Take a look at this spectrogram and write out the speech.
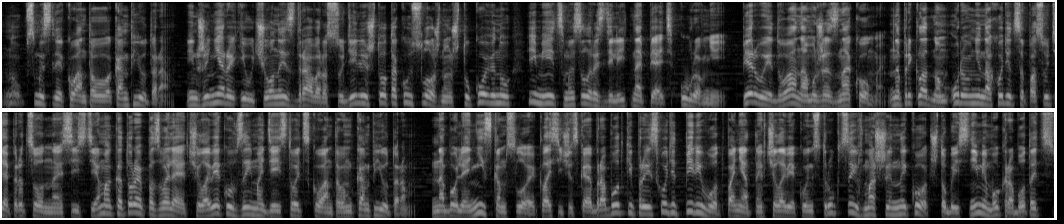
ну, в смысле квантового компьютера. Инженеры и ученые здраво рассудили, что такую сложную штуковину имеет смысл разделить на 5 уровней. Первые два нам уже знакомы. На прикладном уровне находится по сути операционная система, которая позволяет человеку взаимодействовать с квантовым компьютером. На более низком слое классической обработки происходит перевод понятных человеку инструкций в машинный код, чтобы с ними мог работать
